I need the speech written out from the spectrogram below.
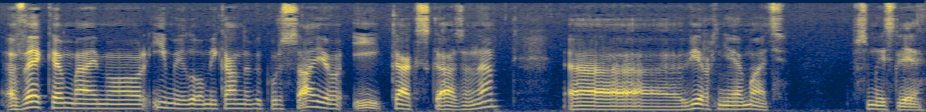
Века маймор имейло миканно курсайо, и, как сказано, э, верхняя мать, в смысле,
